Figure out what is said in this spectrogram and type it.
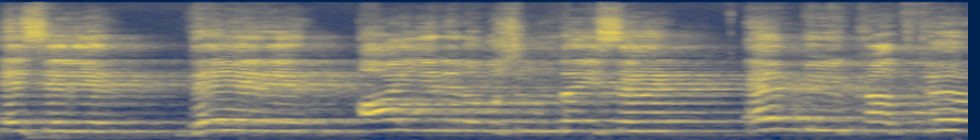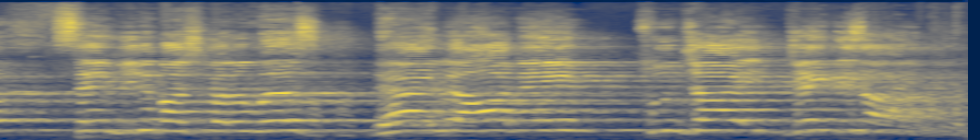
eserin, değerin, ailenin oluşumunda ise en büyük katkı sevgili başkanımız, değerli ağabeyim Tuncay Cengiz'e aittir.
